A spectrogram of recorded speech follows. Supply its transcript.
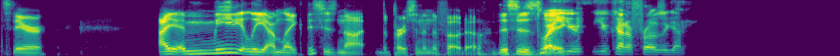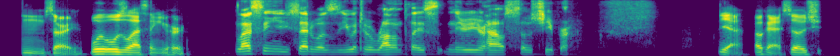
it's there i immediately i'm like this is not the person in the photo this is Wait, like you you kind of froze again. mm, sorry what, what was the last thing you heard Last thing you said was you went to a ramen place near your house, so it's cheaper. Yeah. Okay. So she,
